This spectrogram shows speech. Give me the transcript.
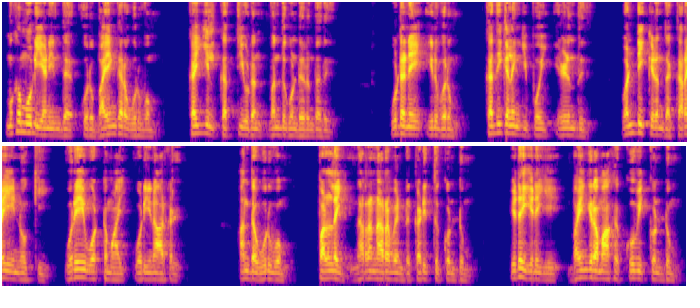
முகமூடி அணிந்த ஒரு பயங்கர உருவம் கையில் கத்தியுடன் வந்து கொண்டிருந்தது. உடனே இருவரும் கதிகலங்கி போய் எழுந்து வண்டி கிடந்த கரையை நோக்கி ஒரே ஓட்டமாய் ஓடினார்கள். அந்த உருவம் பல்லை நரநரவென்று கடித்துக்கொண்டும் இடையிடையே பயங்கரமாக கூவிக்கொண்டும்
